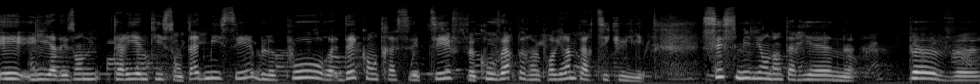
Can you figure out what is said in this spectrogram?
Et il y a des Ontariennes qui sont admissibles pour des contraceptifs couverts par un programme particulier. 6 millions d'Ontariennes peuvent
